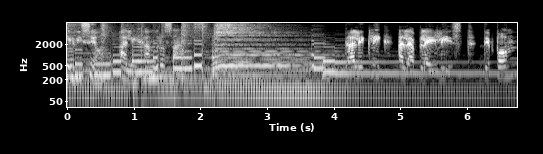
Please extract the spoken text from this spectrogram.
Edición Alejandro Sanz. Dale click a la playlist de Pon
